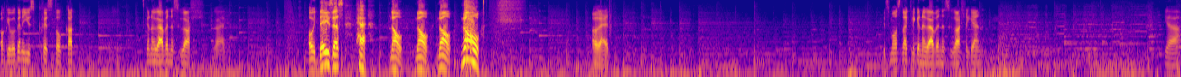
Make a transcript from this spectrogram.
Okay, we're gonna use Crystal Cut. It's gonna Ravenous Rush. Right. Oh, dazes! Ha! No, no, no, no! Alright. It's most likely gonna Ravenous Rush again. Yeah.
